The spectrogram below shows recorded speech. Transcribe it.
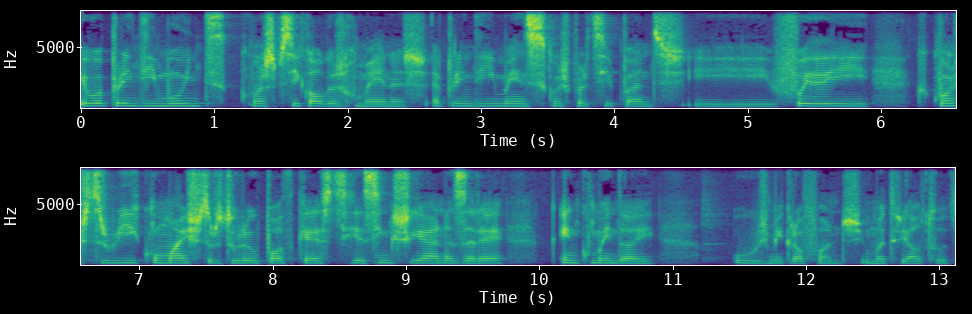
eu aprendi muito com as psicólogas romenas, aprendi imenso com os participantes e foi daí que construí com mais estrutura o podcast. E assim que cheguei a Nazaré, encomendei os microfones, o material todo.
